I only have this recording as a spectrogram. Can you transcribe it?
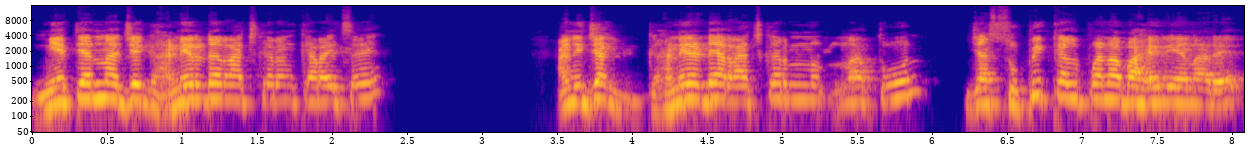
नेत्यांना जे घाणेरडं राजकारण करायचंय आणि ज्या घाणेरड्या राजकारणातून ज्या सुपीक कल्पना बाहेर येणार आहेत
